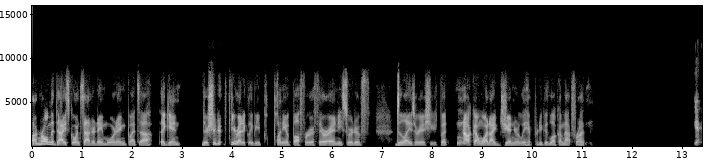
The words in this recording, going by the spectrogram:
I'm rolling the dice going Saturday morning. But uh, again, there should theoretically be plenty of buffer if there are any sort of delays or issues. But knock on wood, I generally have pretty good luck on that front. Yeah,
